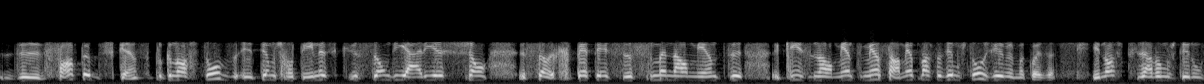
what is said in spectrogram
de falta de descanso, porque nós todos eh, temos rotinas que são diárias, são, são repetem-se semanalmente, quinzenalmente, mensalmente, nós fazemos todos os dias a mesma coisa. E nós precisávamos ter um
